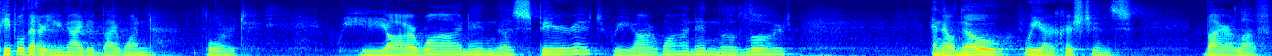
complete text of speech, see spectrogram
people that are united by one Lord. We are one in the Spirit, we are one in the Lord. And they'll know we are Christians by our love.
